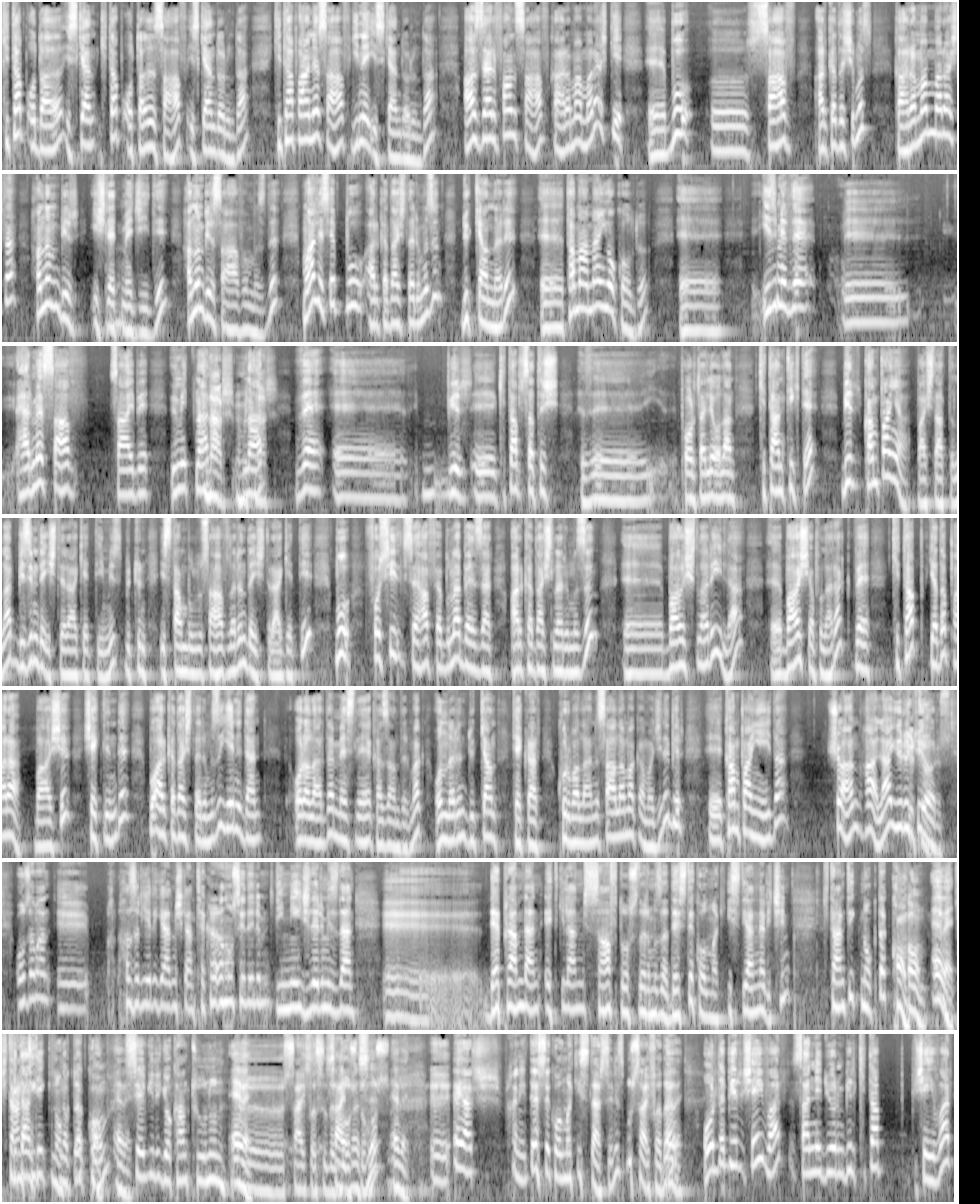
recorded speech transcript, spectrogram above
Kitap Odağı İsken Kitap Otağı Sahaf İskenderun'da, Kitaphane Sahaf yine İskenderun'da, Azerfan Sahaf Kahramanmaraş ki e, bu e, sahaf arkadaşımız Kahramanmaraş'ta hanım bir işletmeciydi. Hanım bir sahafımızdı. Maalesef bu arkadaşlarımızın dükkanları e, tamamen yok oldu. E, İzmir'de e, Hermes sahaf sahibi Ümit Nar, Nar, Ümit Nar. ve e, bir e, kitap satış e, portali olan Kitantik'te bir kampanya başlattılar. Bizim de iştirak ettiğimiz, bütün İstanbullu sahafların da iştirak ettiği bu fosil sehaf ve buna benzer arkadaşlarımızın e, bağışlarıyla e, bağış yapılarak ve kitap ya da para bağışı şeklinde bu arkadaşlarımızı yeniden oralarda mesleğe kazandırmak, onların dükkan tekrar kurmalarını sağlamak amacıyla bir e, kampanyayı da şu an hala yürütüyoruz. O zaman e, hazır yeri gelmişken tekrar anons edelim dinleyicilerimizden e, depremden etkilenmiş sahaf dostlarımıza destek olmak isteyenler için kitantik.com Com, evet, kitantik.com kitantik.com, evet. sevgili Gökhan Tuğ'un Evet. e, sayfasıdır Sayfası, dostumuz. evet. E, eğer hani destek olmak isterseniz bu sayfada Evet. Orada bir şey var. Zannediyorum bir kitap şeyi var.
